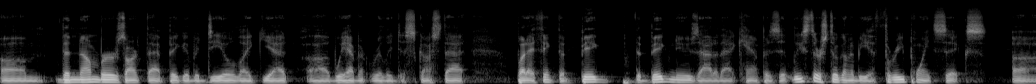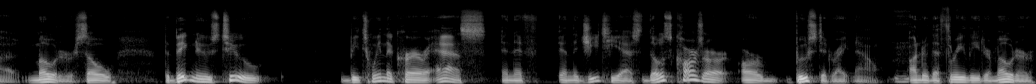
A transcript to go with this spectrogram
Um, the numbers aren't that big of a deal like yet. Uh, we haven't really discussed that, but I think the big the big news out of that camp is at least there's still going to be a 3.6 uh, motor. So the big news too between the Carrera S and if and the GTS, those cars are are boosted right now under the three liter motor.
